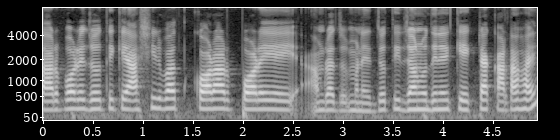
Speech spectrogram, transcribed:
তারপরে জ্যোতিকে আশীর্বাদ করার পরে আমরা মানে জ্যোতির জন্মদিনের কেকটা কাটা হয়।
